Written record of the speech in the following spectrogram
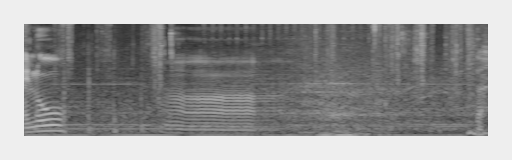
Nyusahin lu. Dah.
